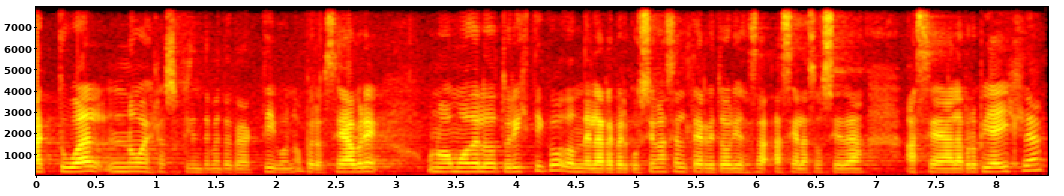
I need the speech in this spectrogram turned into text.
actual no es lo suficientemente atractivo, ¿no? pero se abre un nuevo modelo turístico donde la repercusión hacia el territorio, hacia la sociedad, hacia la propia isla,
